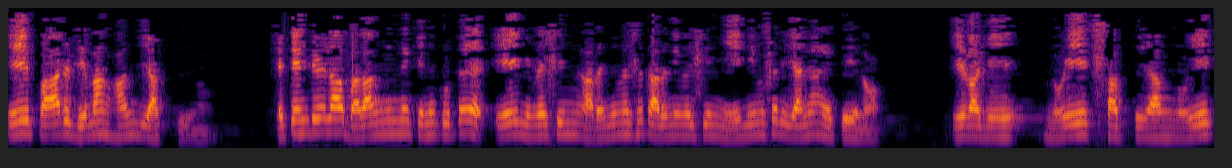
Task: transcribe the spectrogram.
ඒ පාරේ දෙමන් හන්දියක් තියෙනවා. එතෙන්ට වෙලා බලන් ඉන්න කෙනෙකුට ඒ නිවසින් අර නිවසට අර නිවසින් මේ නිවසට යන අය පේනවා. ඒ වගේ නොයේක් සත්වයන් නොයේක්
